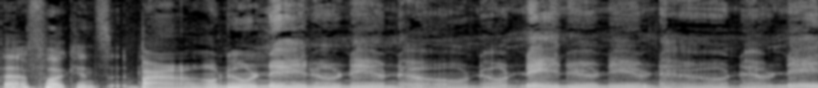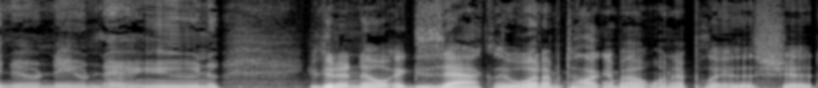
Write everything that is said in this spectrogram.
that fucking no no no no no no no no no no no no no. You're gonna know exactly what I'm talking about when I play this shit.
